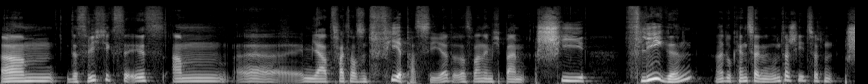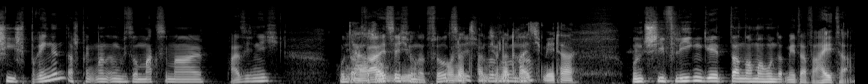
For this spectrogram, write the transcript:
Ähm, das Wichtigste ist am, äh, im Jahr 2004 passiert. Das war nämlich beim Skifliegen. Ja, du kennst ja den Unterschied zwischen Skispringen, da springt man irgendwie so maximal, weiß ich nicht, 130, ja, so um 140 120, oder so, 130 ne? Meter. Und Skifliegen geht dann nochmal 100 Meter weiter.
